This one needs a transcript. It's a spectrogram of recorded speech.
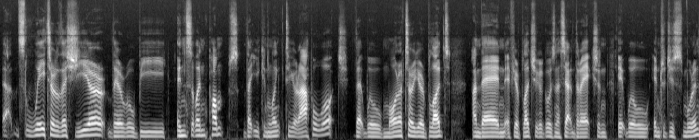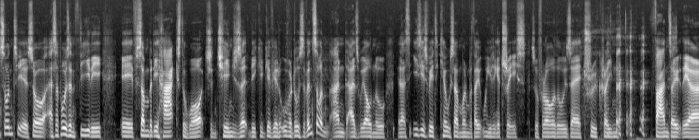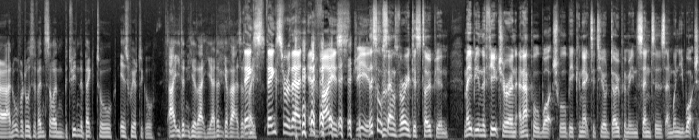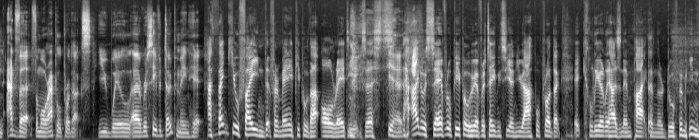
later this year there will be insulin pumps that you can link to your Apple Watch that will monitor your blood and then if your blood sugar goes in a certain direction, it will introduce more insulin to you. So I suppose in theory, if somebody hacks the watch and changes it, they could give you an overdose of insulin. And as we all know, that's the easiest way to kill someone without leaving a trace. So for all of those uh, true crime fans out there, an overdose of insulin between the big toe is where to go. Ah, you didn't hear that here. I didn't give that as thanks, advice. Thanks for that advice. Jeez. This all sounds very dystopian. Maybe in the future, an, an Apple Watch will be connected to your dopamine centers, and when you watch an advert for more Apple products, you will uh, receive a dopamine hit. I think you'll find that for many people that already exists. yeah. I know several people who every time they see a new Apple product, it clearly has an impact on their dopamine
